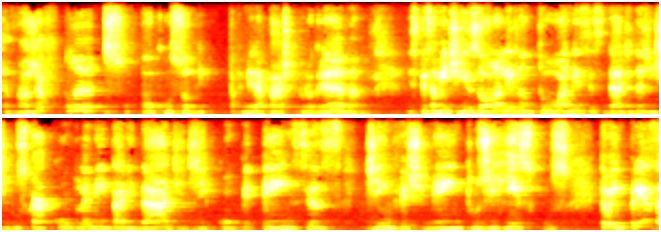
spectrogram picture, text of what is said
Então, nós já falamos um pouco sobre a primeira parte do programa, especialmente Risola levantou a necessidade da gente buscar complementaridade de competências, de investimentos, de riscos. Então, a empresa,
